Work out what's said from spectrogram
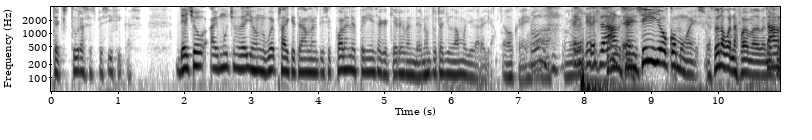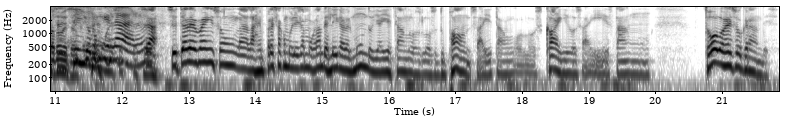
texturas específicas. De hecho, hay muchos de ellos en el website que te hablan y te dicen cuál es la experiencia que quieres vender. Nosotros te ayudamos a llegar allá. Ok. wow. Está interesante. Tan sencillo como eso. es una buena forma de vender Tan productos. sencillo como Claro. eso. O sea, si ustedes ven, son la- las empresas, como le llamo, grandes ligas del mundo, y ahí están los, los DuPonts, ahí están los, los Cargills, ahí están todos esos grandes.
